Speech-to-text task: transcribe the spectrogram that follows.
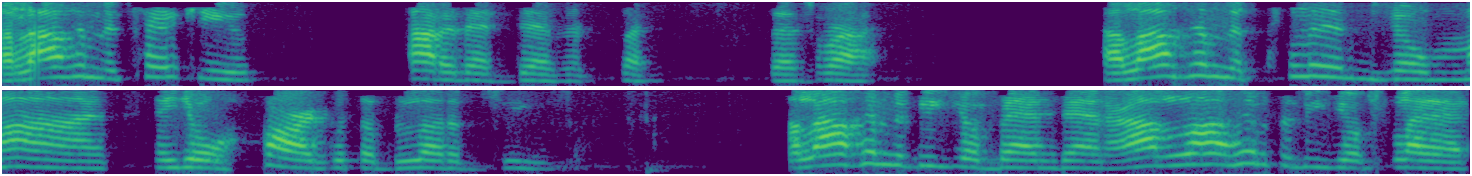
Allow him to take you out of that desert place. That's right. Allow him to cleanse your mind and your heart with the blood of Jesus. Allow him to be your bandana. Allow him to be your flag.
